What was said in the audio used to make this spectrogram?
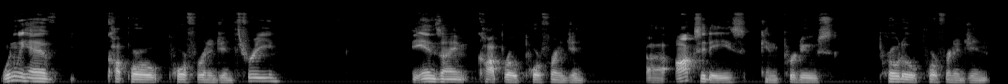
When we have coproporphyrinogen 3, the enzyme coproporphyrinogen uh, oxidase can produce protoporphyrinogen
